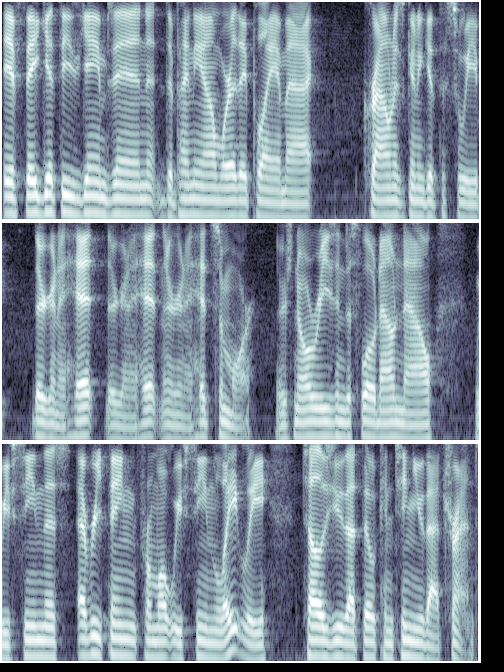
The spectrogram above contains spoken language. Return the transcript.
if they get these games in, depending on where they play them at, Crown is going to get the sweep. They're going to hit, they're going to hit, and they're going to hit some more. There's no reason to slow down now. We've seen this, everything from what we've seen lately tells you that they'll continue that trend.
